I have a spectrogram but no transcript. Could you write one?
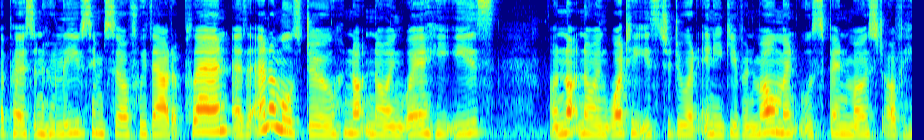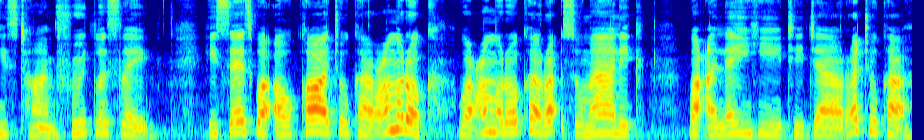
A person who leaves himself without a plan, as animals do, not knowing where he is, or not knowing what he is to do at any given moment, will spend most of his time fruitlessly. He says, وَأَوْقَاتُكَ عُمْرُكَ وَعُمْرُكَ رَأْسُ مَالِكَ وَعَلَيْهِ تِجَارَتُكَ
